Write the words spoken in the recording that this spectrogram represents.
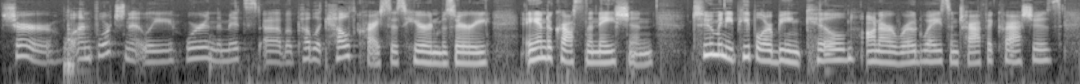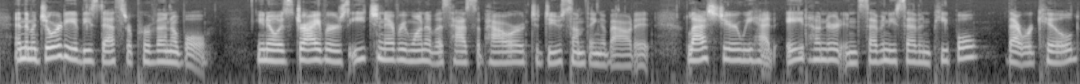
Sure. Well, unfortunately, we're in the midst of a public health crisis here in Missouri and across the nation. Too many people are being killed on our roadways and traffic crashes, and the majority of these deaths are preventable. You know, as drivers, each and every one of us has the power to do something about it. Last year, we had 877 people that were killed.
